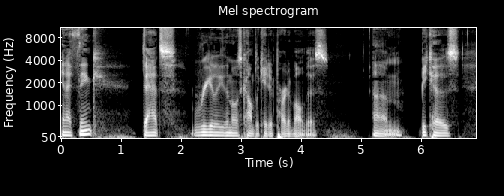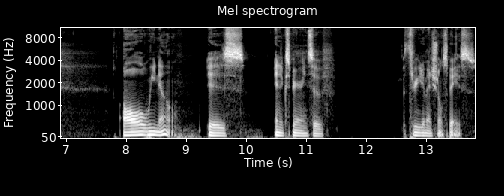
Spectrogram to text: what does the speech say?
And I think that's really the most complicated part of all this. Um, because all we know is an experience of three dimensional space,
